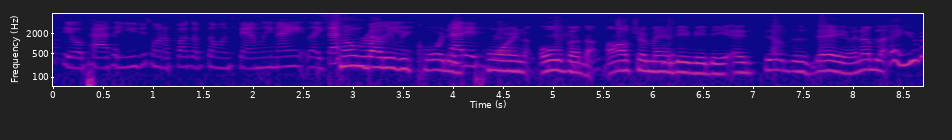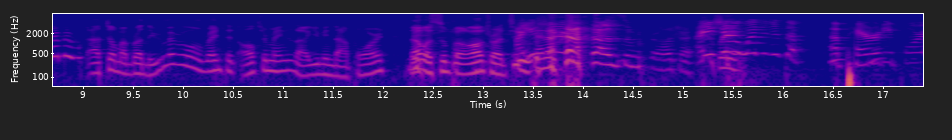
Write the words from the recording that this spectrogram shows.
sociopath and you just want to fuck up someone's family night, like that's somebody brilliant. recorded That is porn brilliant. over the Ultraman DVD until this day. And I'm like, hey, you remember? I told my brother, you remember when we rented Ultraman? He's like, you mean that porn? That was super ultra too. Are you sure? I was super ultra. Are you sure Wait, it wasn't just a, a parody porn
